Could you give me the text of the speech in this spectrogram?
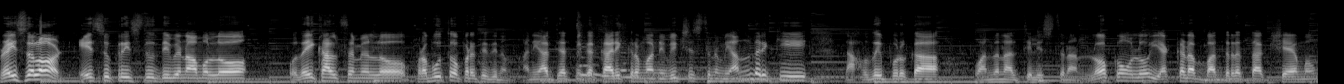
ప్రైస్ లాడ్ యేసుక్రీస్తు దివ్యనామంలో ఉదయకాల సమయంలో ప్రభుత్వ ప్రతిదినం అని ఆధ్యాత్మిక కార్యక్రమాన్ని వీక్షిస్తున్న మీ అందరికీ నా హృదయపూర్వక వందనాలు చెల్లిస్తున్నాను. లోకంలో ఎక్కడ భద్రత క్షేమం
